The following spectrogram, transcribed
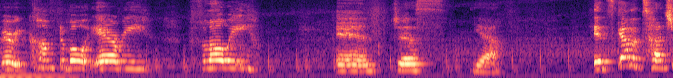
Very comfortable, airy, flowy, and just, yeah. It's got a touch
